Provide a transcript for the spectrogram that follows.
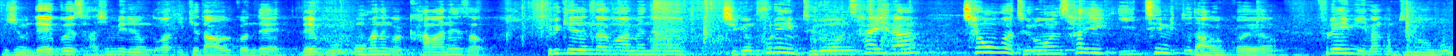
보시면 내부에 40mm 정도가 이렇게 나올 건데 내부 목공하는 걸 감안해서 그렇게 된다고 하면은 지금 프레임 들어온 사이랑 창호가 들어온 사이 이 틈이 또 나올 거예요. 프레임이 이만큼 들어오고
